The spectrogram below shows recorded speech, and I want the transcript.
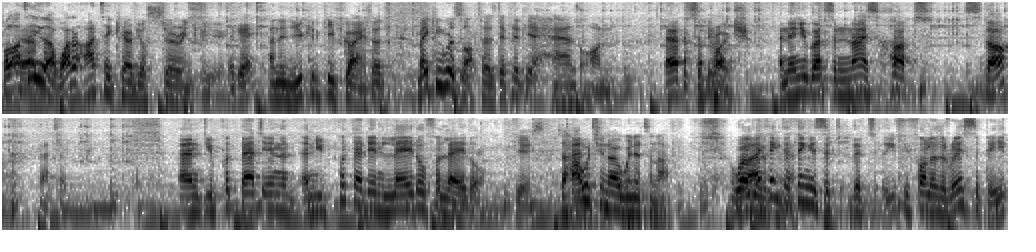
Well, I'll tell um, you that. Why don't I take care of your stirring for you? Okay. And then you can keep going. So making risotto is definitely a hands-on approach. And then you've got some nice hot stock, That's it. and you put that in, and- and you put that in ladle for ladle. Yes. So how And- would you know when it's enough? Well, we I think the at? thing is that, that if you follow the recipe,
